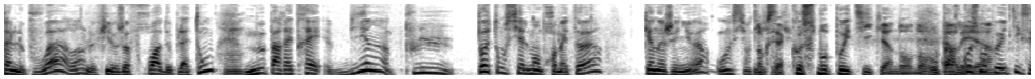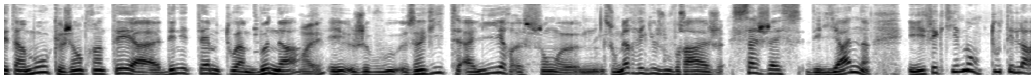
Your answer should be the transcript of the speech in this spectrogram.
prennent le pouvoir, hein, le philosophe roi de Platon, mmh. me paraîtrait bien plus potentiellement prometteur qu'un ingénieur ou un scientifique. Donc c'est cosmopoétique hein, dont, dont, vous parlez. Alors, cosmopoétique, hein. c'est un mot que j'ai emprunté à Denetem Tuam Bona, ouais. et je vous invite à lire son, euh, son merveilleux ouvrage Sagesse des lianes. Et effectivement, tout est là.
